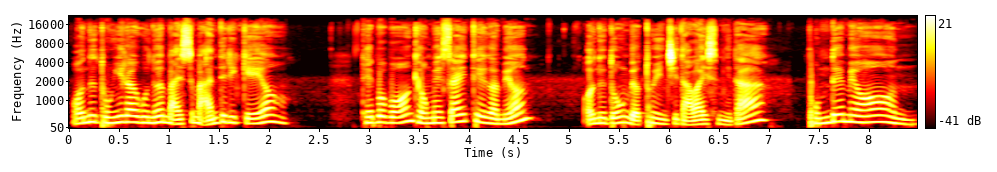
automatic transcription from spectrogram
어느 동이라고는 말씀 안 드릴게요. 대법원 경매 사이트에 가면 어느 동 몇 호인지 나와 있습니다. 봄 되면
